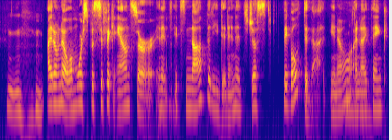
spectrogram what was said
I don't know, a more specific answer. And it's it's not that he didn't. It's just they both did that, you know? And I think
